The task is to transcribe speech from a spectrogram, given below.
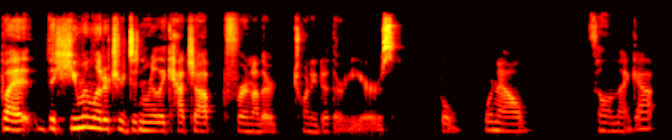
but the human literature didn't really catch up for another 20 to 30 years but we're now filling that gap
